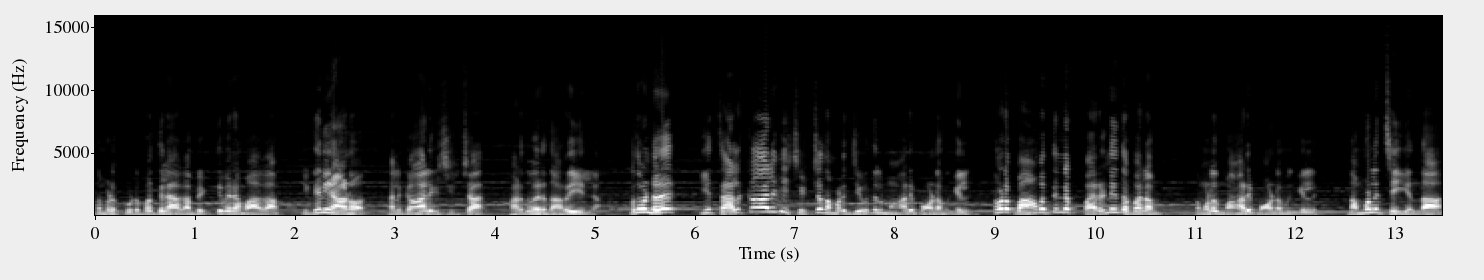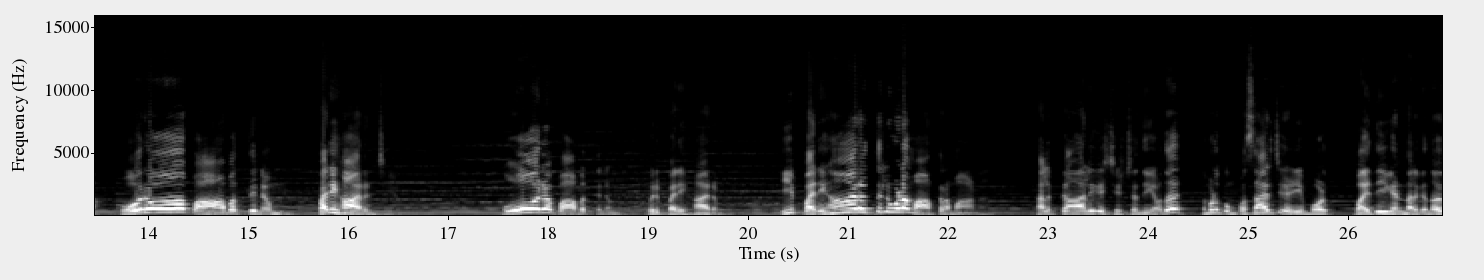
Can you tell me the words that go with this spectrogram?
നമ്മുടെ കുടുംബത്തിലാകാം വ്യക്തിപരമാകാം എങ്ങനെയാണോ താൽക്കാലിക ശിക്ഷ കടന്നു വരുന്ന അറിയില്ല. അതുകൊണ്ട് ഈ താൽക്കാലിക ശിക്ഷ നമ്മുടെ ജീവിതത്തിൽ മാറിപ്പോകണമെങ്കിൽ നമ്മുടെ പാപത്തിന്റെ പരിണിത ഫലം നമ്മൾ മാറിപ്പോകണമെങ്കിൽ നമ്മൾ ചെയ്യുന്ന ഓരോ പാപത്തിനും പരിഹാരം ചെയ്യണം. ഓരോ പാപത്തിനും ഒരു പരിഹാരം. ഈ പരിഹാരത്തിലൂടെ മാത്രമാണ് താൽക്കാലിക ശിക്ഷ നീ അത് നമ്മൾ കുമ്പസാരിച്ച് കഴിയുമ്പോൾ വൈദികൻ നൽകുന്ന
